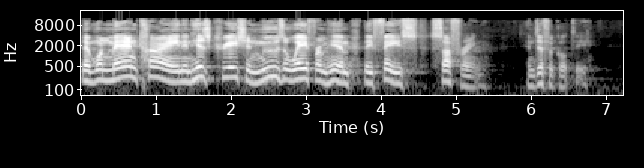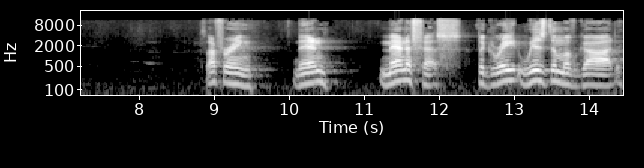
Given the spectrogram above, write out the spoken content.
that when mankind in his creation moves away from him, they face suffering and difficulty. Suffering then manifests the great wisdom of God.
